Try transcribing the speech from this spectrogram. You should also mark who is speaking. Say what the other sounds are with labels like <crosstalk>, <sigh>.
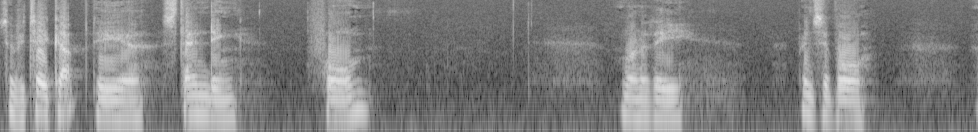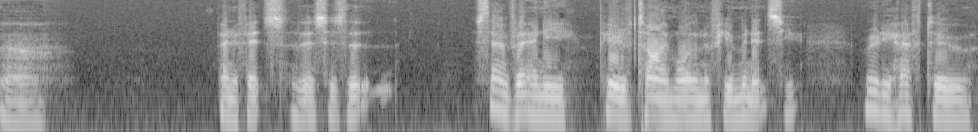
Speaker 1: So if we take up the uh, standing form. One of the principal uh, benefits of this is that stand for any period of time more than a few minutes, you really have to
